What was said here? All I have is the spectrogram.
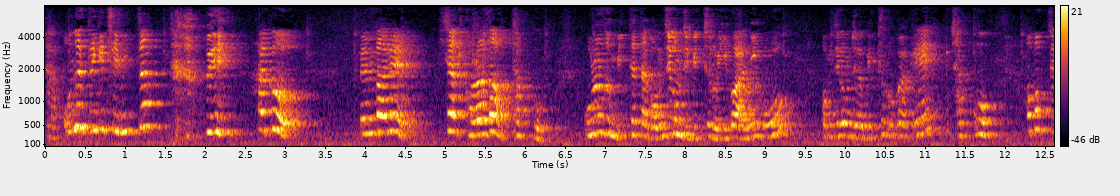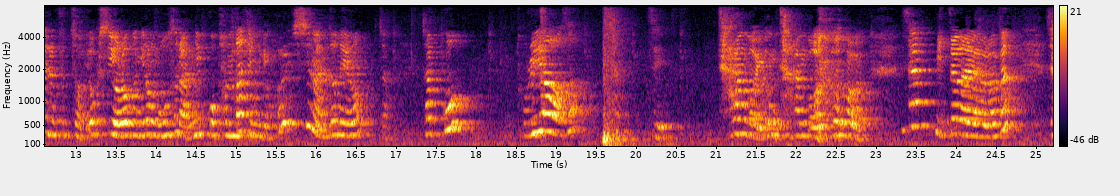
자, 오늘 되게 재밌죠? 네, 하고 왼발을 샷 걸어서 잡고 오른손 밑에다가 엄지검지 밑으로 이거 아니고 엄지검지가 밑으로 가게 잡고 허벅지를 붙여. 역시 여러분 이런 옷을 안 입고 반바지 입는 게 훨씬 안전해요. 자, 잡고 돌려서 착지. 잘한 거, 이건 잘한 거. 샷 있잖아요, 여러분. 자,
